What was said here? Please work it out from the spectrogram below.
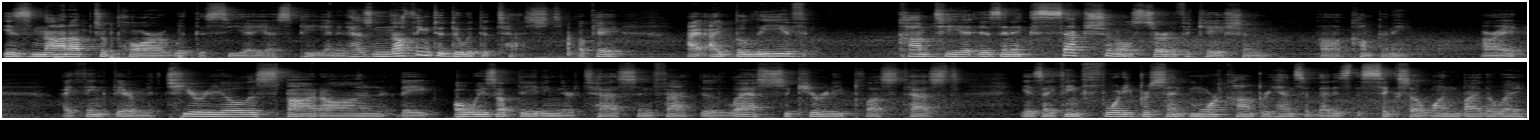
is not up to par with the CASP, and it has nothing to do with the test. Okay, I, I believe CompTIA is an exceptional certification uh, company. All right. I think their material is spot on. They always updating their tests. In fact, the last Security Plus test is I think 40% more comprehensive. That is the 601, by the way,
